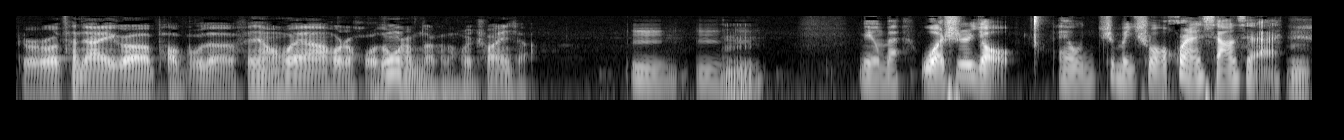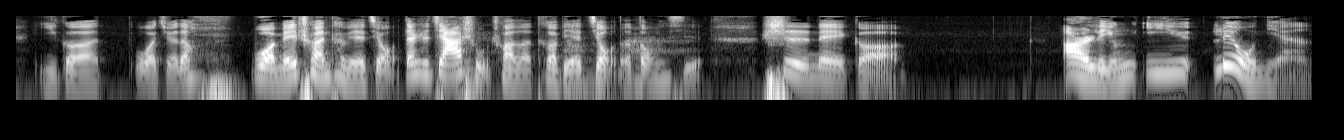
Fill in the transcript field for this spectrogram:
比如说参加一个跑步的分享会啊，或者活动什么的，可能会穿一下。嗯嗯嗯，明白。我是有，哎，我这么一说，我忽然想起来，一个。我觉得我没穿特别久，但是家属穿了特别久的东西，是那个二零一六年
